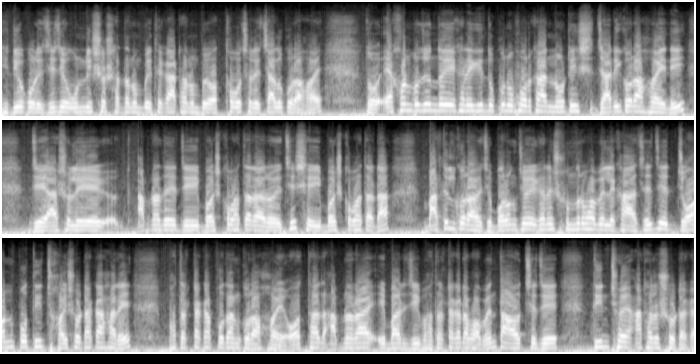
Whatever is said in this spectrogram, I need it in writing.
ভিডিও করেছি যে উনিশশো সাতানব্বই থেকে আটানব্বই অর্থ বছরে চালু করা হয়। তো এখন পর্যন্ত এখানে কিন্তু কোনো প্রকার নোটিশ জারি করা হয়নি যে আসলে আপনাদের যে বয়স্ক ভাতাটা রয়েছে, সেই বয়স্ক ভাতাটা বাতিল করা হয়েছে। বরঞ্চ এখানে সুন্দরভাবে লেখা আছে যে জন প্রতি ছয়শো টাকা হারে ভাতার টাকা প্রদান করা হয়। অর্থাৎ আপনারা এবার যে ভাতার টাকাটা পাবেন তা হচ্ছে যে তিন ছয় আঠারোশো টাকা।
